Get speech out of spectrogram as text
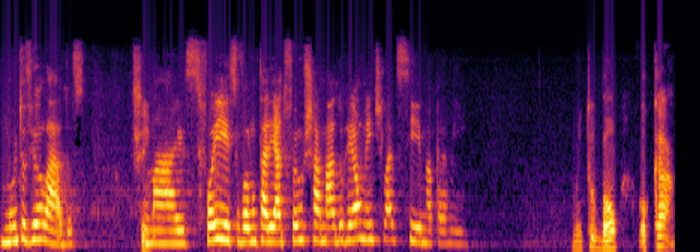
muito violados. Sim. Mas foi isso, o voluntariado foi um chamado realmente lá de cima para mim. Muito bom. O Cá,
